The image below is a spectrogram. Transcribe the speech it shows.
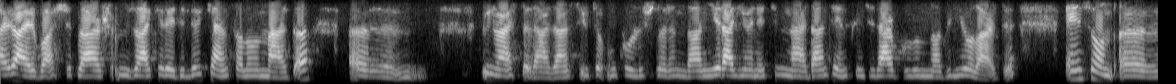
ayrı ayrı başlıklar müzakere edilirken salonlarda e, üniversitelerden, sivil toplum kuruluşlarından, yerel yönetimlerden temsilciler bulunabiliyorlardı. En son e,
